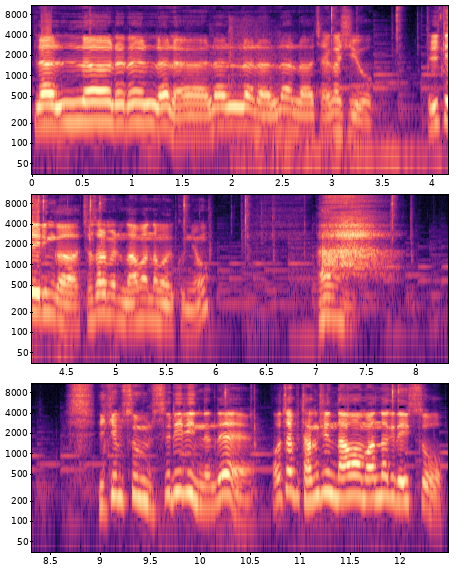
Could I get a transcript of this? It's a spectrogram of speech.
랄라라랄라랄라랄라랄라 잘 가시오 1대1인가 저 사람이랑 나만 남아있군요 아... 이 게임 좀 스릴이 있는데 어차피 당신 나와 만나게 돼있어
